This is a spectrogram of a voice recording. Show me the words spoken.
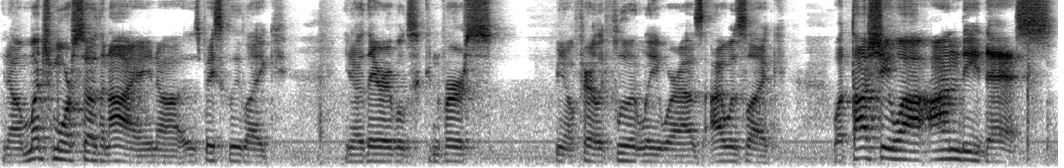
you know, much more so than I. You know, it was basically like, you know, they were able to converse, you know, fairly fluently, whereas I was like, "Watashi wa Andy desu."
